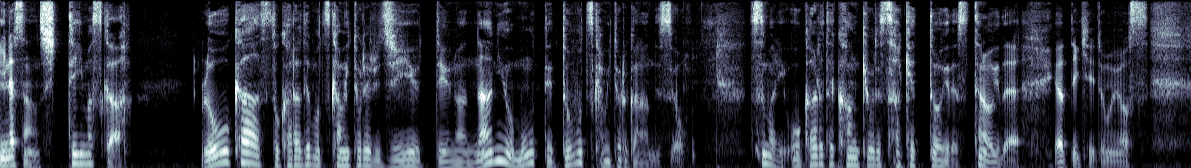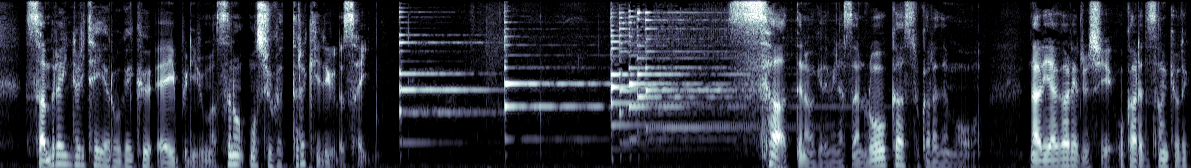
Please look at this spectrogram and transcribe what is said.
皆さん知っていますか？ローカーストからでも掴み取れる自由っていうのは何をもってどう掴み取るかなんですよ。つまり置かれた環境で酒ってわけです。ってなわけでやっていきたいと思います。侍になりたい野郎が行くエイプリルマスのもしよかったら聞いてください。さあってなわけで皆さんローカーストからでも成り上がれるし置かれた環境で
